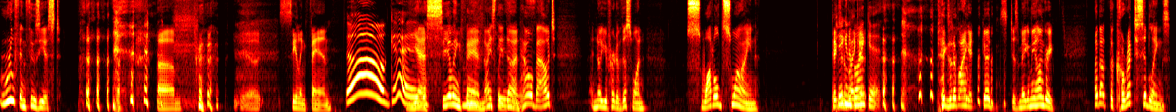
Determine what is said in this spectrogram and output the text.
roof enthusiast? Um, uh, ceiling fan. Oh, good. Yes, ceiling fan. Roof Nicely done. How about, I know you've heard of this one, swaddled swine. Pigs Pig in in a blanket. Pigs in a blanket. Good. It's just making me hungry. How about the correct siblings?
